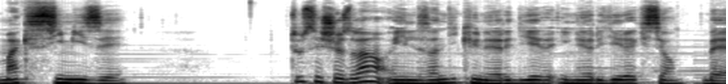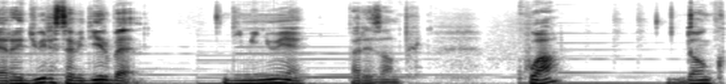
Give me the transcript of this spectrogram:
maximiser. Toutes ces choses-là, ils indiquent une, redirection. Ben, réduire, ça veut dire ben, diminuer, par exemple. Quoi? Donc,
